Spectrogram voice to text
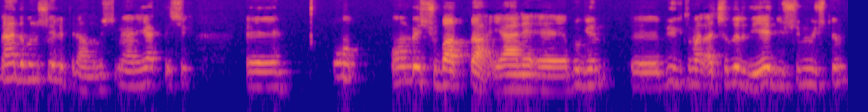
Ben de bunu şöyle planlamıştım. Yani yaklaşık e, on- 15 Şubat'ta yani e, bugün e, büyük ihtimal açılır diye düşünmüştüm.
